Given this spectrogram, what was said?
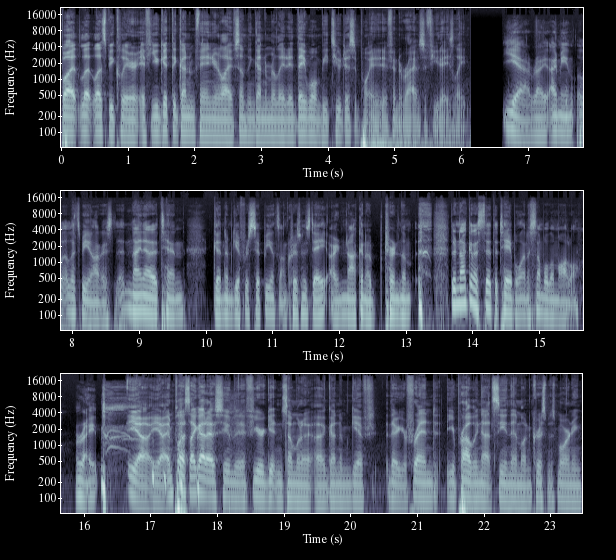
But let, let's be clear if you get the Gundam fan in your life, something Gundam related, they won't be too disappointed if it arrives a few days late. Yeah, right. I mean, l- let's be honest. Nine out of ten Gundam gift recipients on Christmas Day are not going to turn them. they're not going to sit at the table and assemble the model, right? Yeah, yeah. And plus, I got to assume that if you're getting someone a, a Gundam gift, they're your friend. You're probably not seeing them on Christmas morning,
